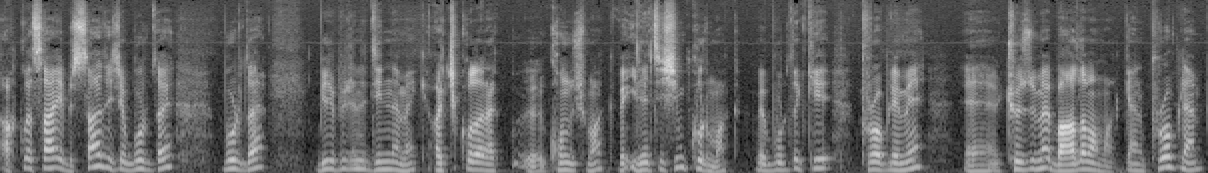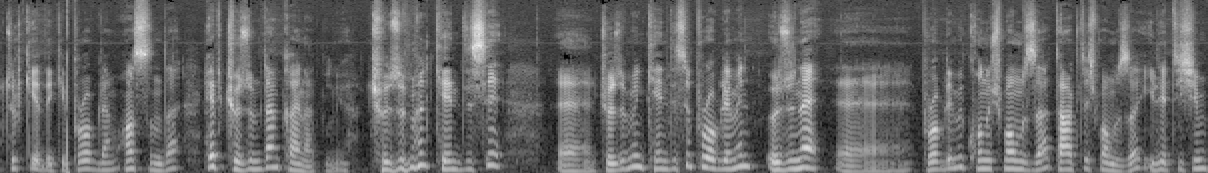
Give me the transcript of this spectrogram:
akla sahibiz. Sadece burada burada birbirini dinlemek, açık olarak e, konuşmak ve iletişim kurmak ve buradaki problemi e, çözüme bağlamamak. Yani problem, Türkiye'deki problem aslında hep çözümden kaynaklanıyor. Çözümün kendisi e, çözümün kendisi problemin özüne e, problemi konuşmamıza, tartışmamıza, iletişim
